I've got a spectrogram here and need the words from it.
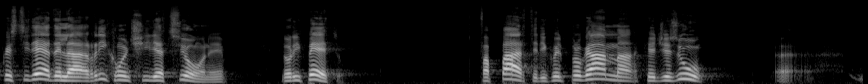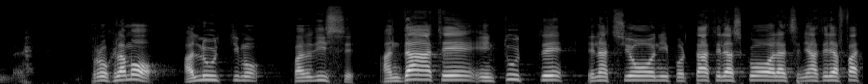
Quest'idea della riconciliazione, lo ripeto, fa parte di quel programma che Gesù eh, proclamò all'ultimo quando disse andate in tutte le nazioni, portatele a scuola, insegnatele a fare,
